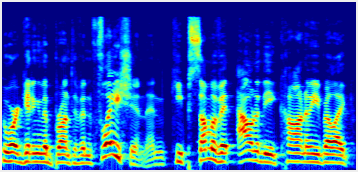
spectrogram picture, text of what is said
who are getting the brunt of inflation and keep some of it out of the economy by like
